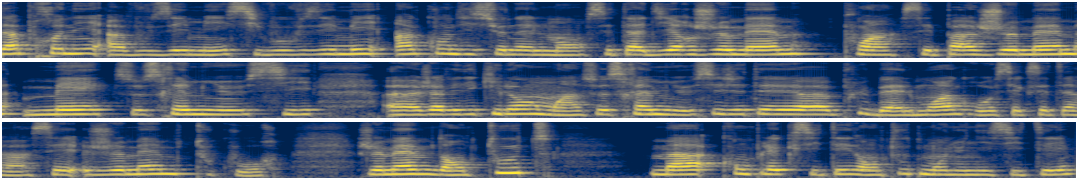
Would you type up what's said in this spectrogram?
apprenez à vous aimer, si vous vous aimez inconditionnellement, c'est-à-dire je m'aime, point. C'est pas je m'aime, mais ce serait mieux si euh, j'avais des kilos en moins, ce serait mieux si j'étais euh, plus belle, moins grosse, etc. C'est je m'aime tout court. Je m'aime dans toute ma complexité, dans toute mon unicité.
